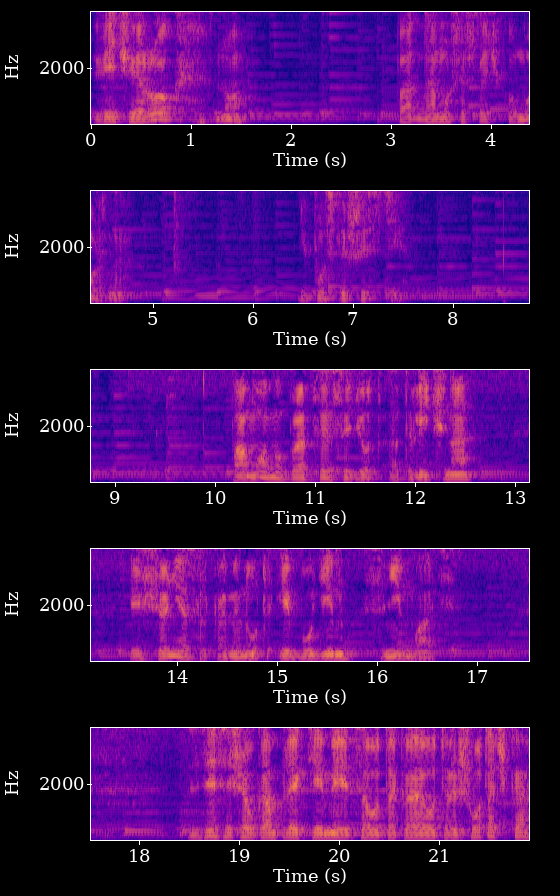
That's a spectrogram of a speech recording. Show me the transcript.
Вечерок, ну, по одному шашлычку можно и после шести. По-моему, процесс идет отлично. Еще несколько минут и будем снимать. Здесь еще в комплекте имеется вот такая вот решеточка.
